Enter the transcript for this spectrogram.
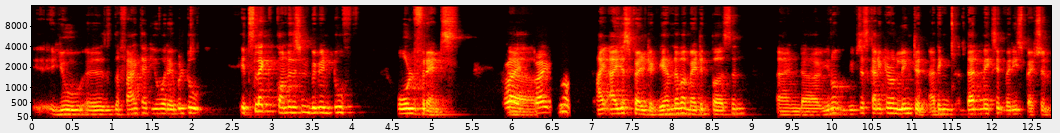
you is the fact that you were able to. It's like a conversation between two old friends. Right. Uh, right. I, I just felt it. We have never met in person, and uh, you know we've just connected on LinkedIn. I think that makes it very special.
